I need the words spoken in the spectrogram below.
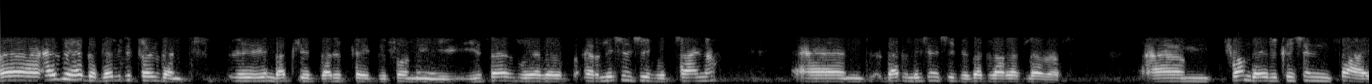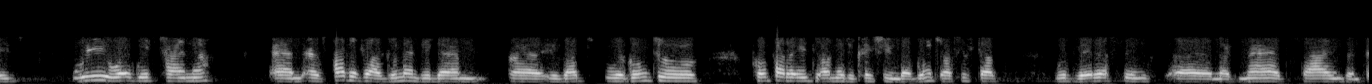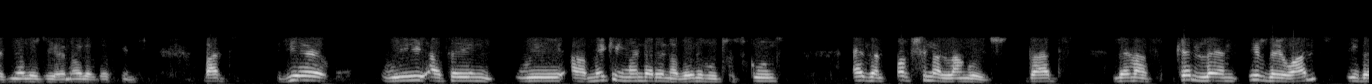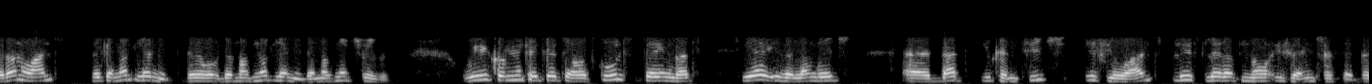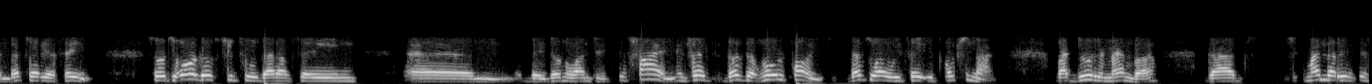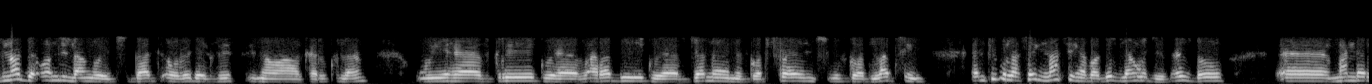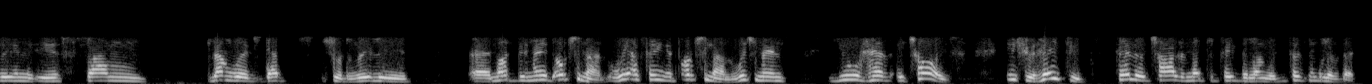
Uh, as we had the deputy president uh, in that clip that he played before me, he says we have a, a relationship with China, and that relationship is at various levels. Um, from the education side, we work with China, and as part of our agreement with them uh, is that we're going to cooperate on education. They're going to assist us with various things uh, like math, science, and technology, and all of those things. But here we are saying we are making Mandarin available to schools as an optional language that learners can learn if they want. If they don't want, they cannot learn it. They, they must not learn it. They must not choose it. We communicated to our schools saying that here is a language uh, that you can teach if you want. Please let us know if you're interested. And that's what we are saying. So to all those people that are saying um, don't want it, it's fine. In fact, that's the whole point. That's why we say it's optional. But do remember that Mandarin is not the only language that already exists in our curriculum. We have Greek, we have Arabic, we have German, we've got French, we've got Latin. And people are saying nothing about those languages as though uh, Mandarin is some language that should really uh, not be made optional. We are saying it's optional, which means you have a choice. If you hate it, tell your child not to take the language. It's as simple as that.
